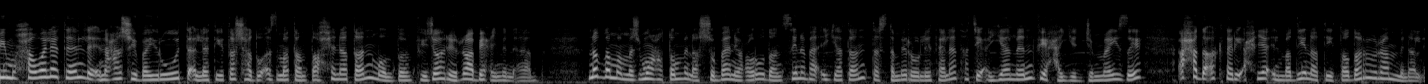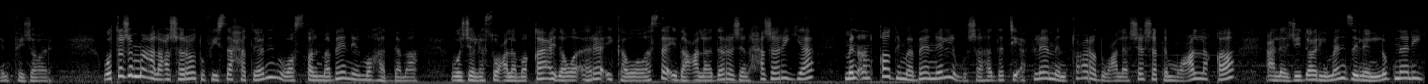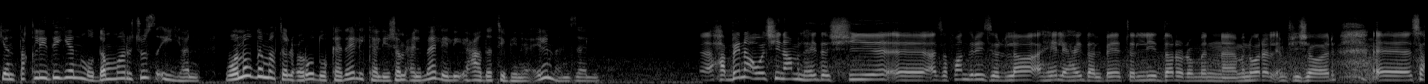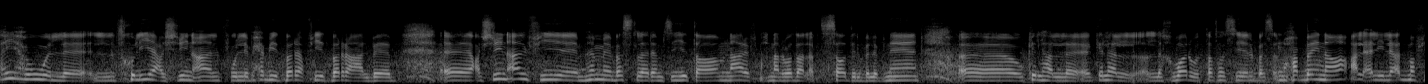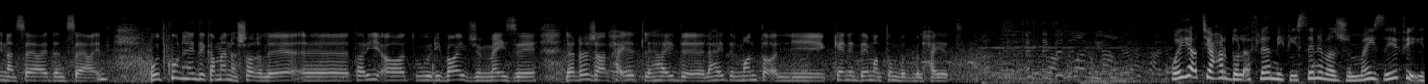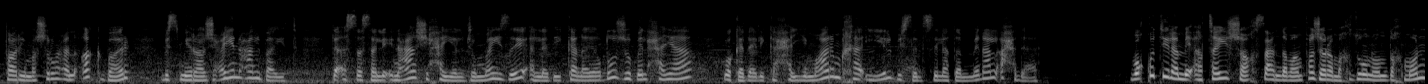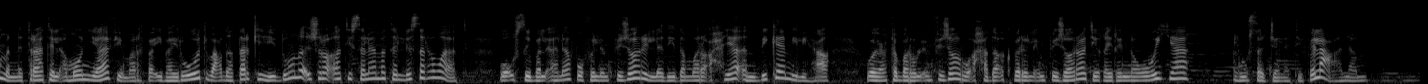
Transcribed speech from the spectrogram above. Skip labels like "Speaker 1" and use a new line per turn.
في محاولة لإنعاش بيروت التي تشهد أزمة طاحنة منذ انفجار الرابع من آب. نظم مجموعة من الشبان عروضا سينمائية تستمر لثلاثة أيام في حي الجميزة أحد أكثر أحياء المدينة تضررا من الانفجار. وتجمع العشرات في ساحة وسط المباني المهدمة. وجلسوا على مقاعد وأرائك ووسائد على درج حجرية من أنقاض مبان لمشاهدة أفلام تعرض على شاشة معلقة على جدار منزل لبناني تقليدي مدمر جزئيا. ونظمت العروض كذلك لجمع المال لإعادة بناء المنزل.
حبينا أول شيء نعمل هيدا الشيء as fundraiser لأهالي هيدا البيت اللي تضرروا من من وراء الانفجار. آه، صحيح هو الدخولية 20000 واللي بحب يتبرع فيه يتبرع على الباب. 20000 آه، هي مهمة بس لرمزيتها. بنعرف نحن الوضع الاقتصادي بلبنان. آه، وكل هال كل هالاخبار والتفاصيل بس إنه حبينا على القليل قد ما فينا نساعد نساعد. وتكون هيدي كمان شغلة طريقة to revive جميزة لنرجع الحياة لهيدي لهيدي المنطقة اللي كانت دايما تنبض بالحياة.
ويأتي عرض الأفلام في سينما الجميزة في إطار مشروع أكبر باسم راجعين على البيت. تأسس لإنعاش حي الجميزة الذي كان يضج بالحياة وكذلك حي مار مخائيل بسلسلة من الأحداث. وقتل 200 شخص عندما انفجر مخزون ضخم من نترات الأمونيا في مرفأ بيروت بعد تركه دون إجراءات سلامة لسنوات. وأصيب الآلاف في الانفجار الذي دمر أحياء بكاملها. ويعتبر الانفجار أحد أكبر الانفجارات غير النووية المسجلة في العالم.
